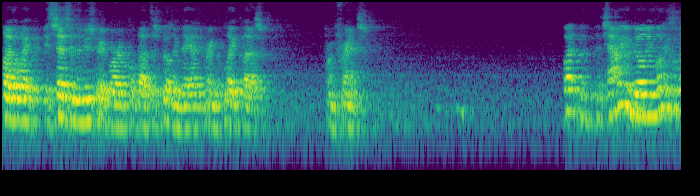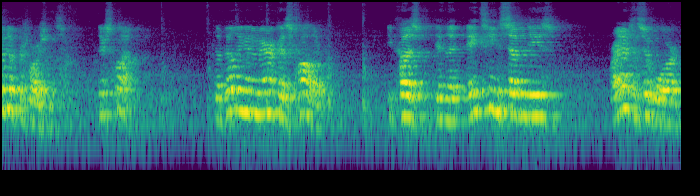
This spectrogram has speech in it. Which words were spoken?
By the way, it says in the newspaper article about this building, they had to bring the plate glass from France. But the Italian building, look at the window proportions. They're squat. The building in America is taller because in the 1870s, right after the Civil War,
